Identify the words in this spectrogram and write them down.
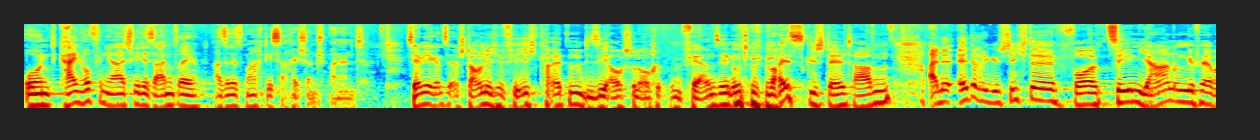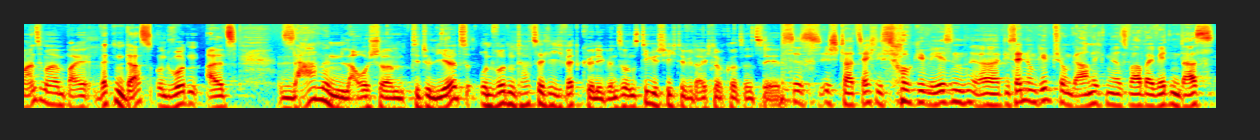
Und kein Hopfenjahr ist wie das andere. Also das macht die Sache schon spannend. Sie haben hier ganz erstaunliche Fähigkeiten, die Sie auch schon auch im Fernsehen unter Beweis gestellt haben. Eine ältere Geschichte, vor zehn Jahren ungefähr waren Sie mal bei Wetten das und wurden als Samenlauscher tituliert und wurden tatsächlich Wettkönig. Wenn Sie uns die Geschichte vielleicht noch kurz erzählen. Das ist tatsächlich so gewesen. Äh, die Sendung gibt es schon gar nicht mehr. Es war bei Wetten das.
